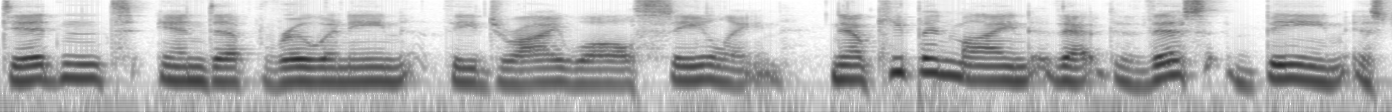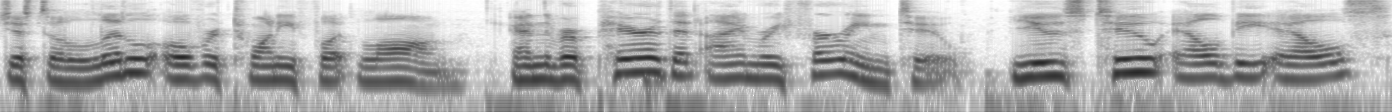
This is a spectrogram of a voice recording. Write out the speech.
didn't end up ruining the drywall ceiling. Now keep in mind that this beam is just a little over 20 foot long. And the repair that I'm referring to used two LVLs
